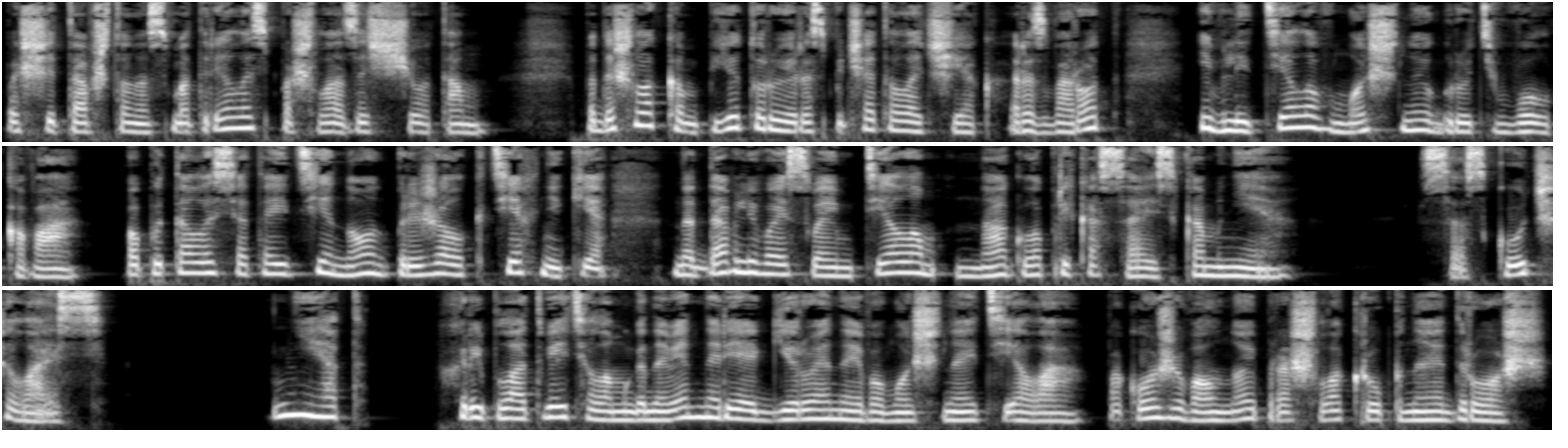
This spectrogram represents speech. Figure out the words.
Посчитав, что насмотрелась, пошла за счетом. Подошла к компьютеру и распечатала чек, разворот, и влетела в мощную грудь Волкова. Попыталась отойти, но он прижал к технике, надавливая своим телом, нагло прикасаясь ко мне. Соскучилась? «Нет», — хрипло ответила, мгновенно реагируя на его мощное тело. По коже волной прошла крупная дрожь.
